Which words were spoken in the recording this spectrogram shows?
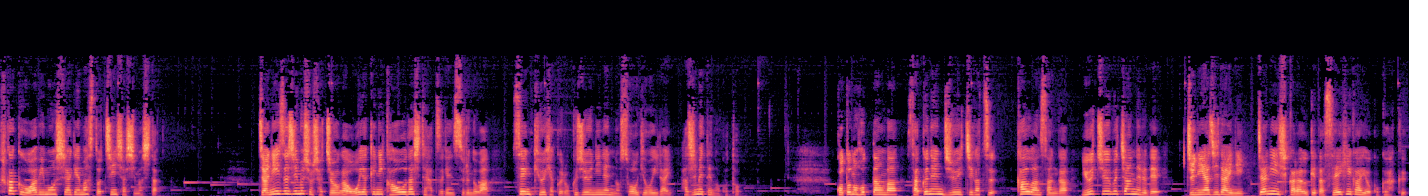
深くお詫び申し上げますと陳謝しました。ジャニーズ事務所社長が公に顔を出して発言するのは1962年の創業以来初めてのこと。ことの発端は昨年11月、カウアンさんが YouTube チャンネルでジュニア時代にジャニー氏から受けた性被害を告白。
